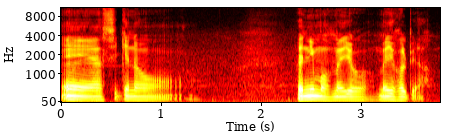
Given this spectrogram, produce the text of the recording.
Eh, así que no venimos medio, medio golpeados.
